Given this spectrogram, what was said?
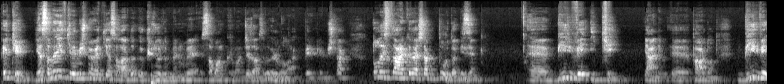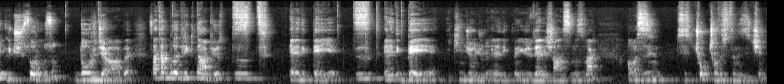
Peki yasaları etkilemiş mi? Evet yasalarda öküz öldürmenin ve saban kırmanın cezasını ölüm olarak belirlemişler. Dolayısıyla arkadaşlar burada bizim 1 ve 2 yani e, pardon 1 ve 3 sorumuzun doğru cevabı. Zaten burada direkt ne yapıyoruz? Tızt eledik D'yi, tızt eledik B'yi. İkinci öncülü eledik mi %50 şansımız var. Ama sizin siz çok çalıştığınız için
